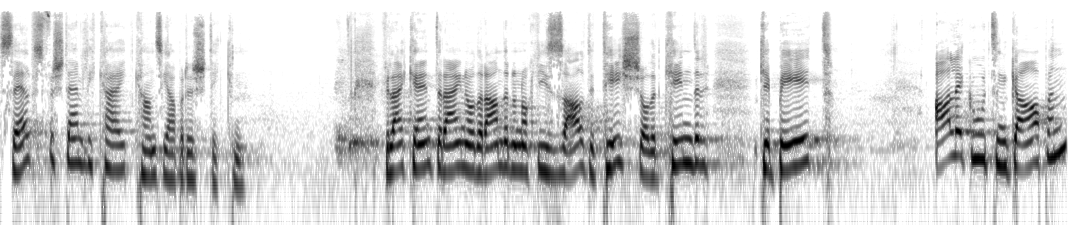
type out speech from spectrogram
Selbstverständlichkeit kann sie aber ersticken. Vielleicht kennt der eine oder andere noch dieses alte Tisch- oder Kindergebet alle guten Gaben,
